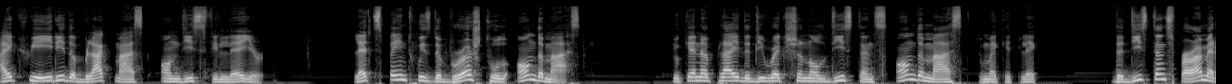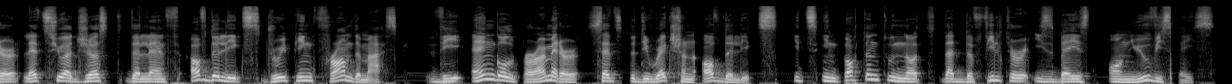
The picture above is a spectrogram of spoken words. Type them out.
I created a black mask on this fill layer. Let's paint with the brush tool on the mask. You can apply the directional distance on the mask to make it leak. The distance parameter lets you adjust the length of the leaks dripping from the mask. The angle parameter sets the direction of the leaks. It's important to note that the filter is based on UV space.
